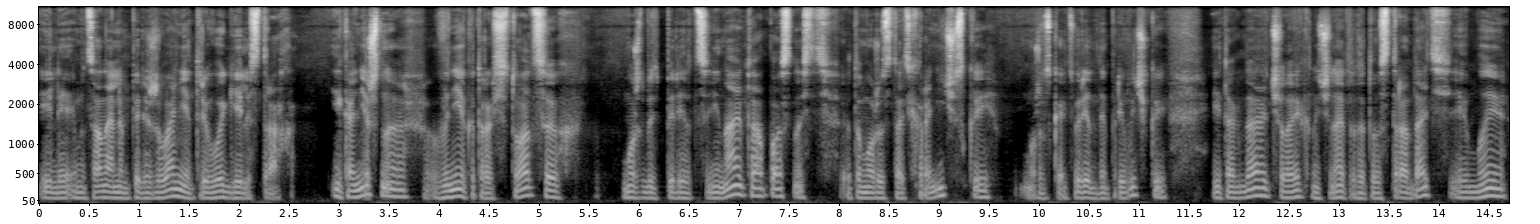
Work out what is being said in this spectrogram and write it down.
или эмоциональном переживании тревоги или страха. И, конечно, в некоторых ситуациях может быть переоценена эта опасность, это может стать хронической, можно сказать, вредной привычкой, и тогда человек начинает от этого страдать, и мы,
